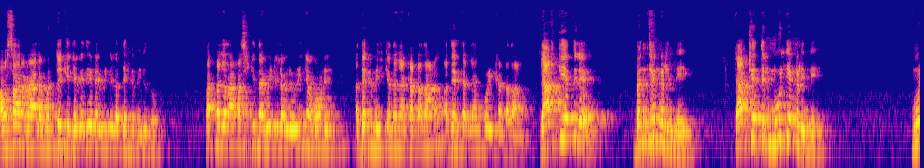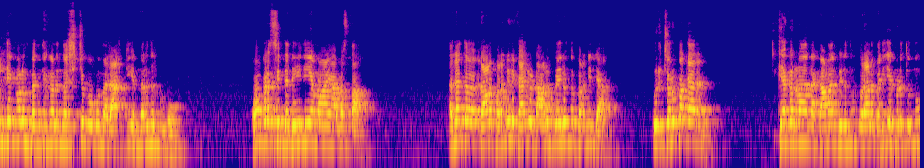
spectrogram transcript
അവസാന കാലം ഒറ്റയ്ക്ക് ജഗതിയുടെ വീട്ടിൽ അദ്ദേഹം ഇരുന്നു. പത്മജ താമസിക്കുന്ന വീട്ടിലെ ഒരു ഒഴിഞ്ഞ കോണിൽ അദ്ദേഹം ഇരിക്കുന്നത് ഞാൻ കണ്ടതാണ്. അദ്ദേഹത്തെ ഞാൻ പോയി കണ്ടതാണ്. രാഷ്ട്രീയത്തിലെ ബന്ധങ്ങളില്ലേ? രാഷ്ട്രീയത്തിൽ മൂല്യങ്ങളില്ലേ? മൂല്യങ്ങളും ബന്ധങ്ങളും നശിച്ചു പോകുന്ന രാഷ്ട്രീയം നിലനിൽക്കുമോ? കോൺഗ്രസിന്റെ ദയനീയമായ അവസ്ഥ. അതിനകത്ത് ഒരാൾ പറഞ്ഞൊരു കാര്യമുണ്ട് ആളും പേരൊന്നും പറഞ്ഞില്ല. ഒരു ചെറുപ്പക്കാരൻ കെ കരുണാകരനെ കാണാൻ വരുന്നു ഒരാൾ പരിചയപ്പെടുത്തുന്നു.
